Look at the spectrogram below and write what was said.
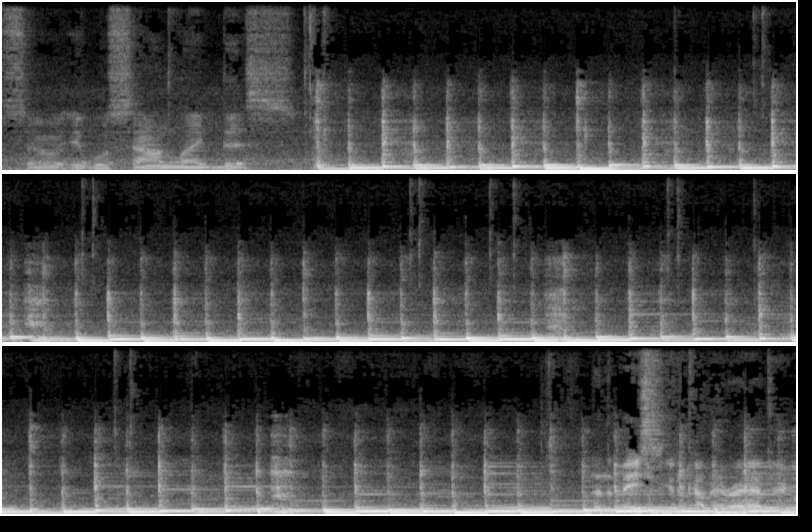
So it will sound like this. Right.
